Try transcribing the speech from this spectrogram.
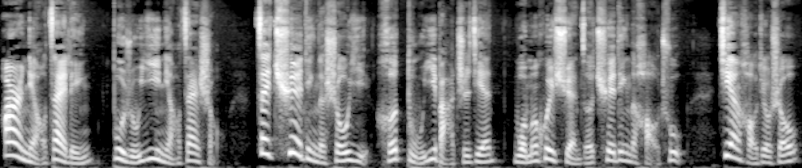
二鸟在林不如一鸟在手，在确定的收益和赌一把之间，我们会选择确定的好处，见好就收，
